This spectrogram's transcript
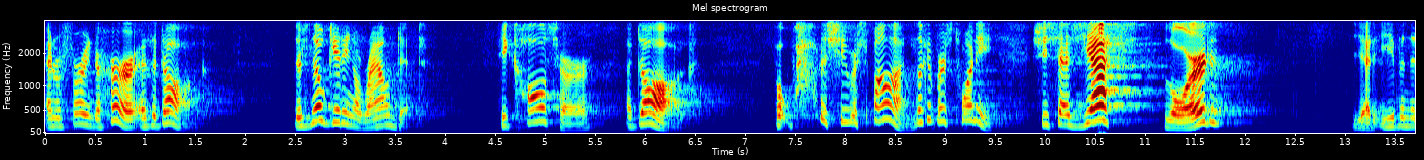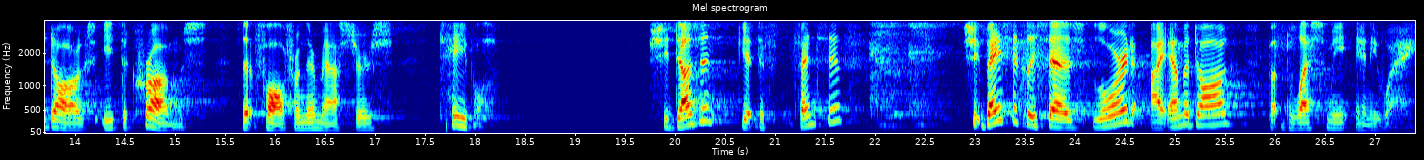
and referring to her as a dog. There's no getting around it. He calls her a dog. But how does she respond? Look at verse 20. She says, Yes, Lord. Yet even the dogs eat the crumbs that fall from their master's table. She doesn't get defensive. She basically says, Lord, I am a dog, but bless me anyway.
